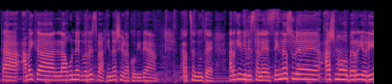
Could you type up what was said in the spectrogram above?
eta amaika lagunek berriz ba, gimnasiorako bidea hartzen dute. Argi bilizale, zein da zure asmo berri hori,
